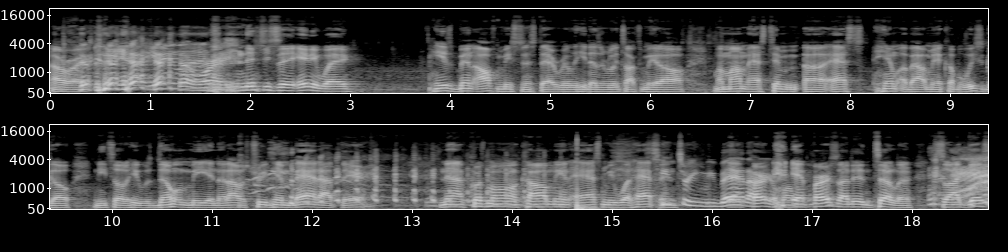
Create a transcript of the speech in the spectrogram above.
All right. Yeah, you ain't lying. right. And then she said, anyway, he has been off me since that. Really, he doesn't really talk to me at all. My mom asked him uh, asked him about me a couple weeks ago, and he told her he was done with me and that I was treating him bad out there. Now, of course, my mama called me and asked me what happened. She treat me bad at out fir-. At first, I didn't tell her, so I guess.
